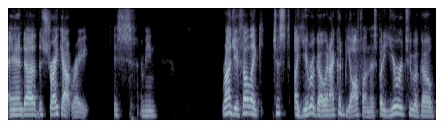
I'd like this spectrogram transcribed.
And uh, the strikeout rate is, I mean, Raji, it felt like just a year ago, and I could be off on this, but a year or two ago,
